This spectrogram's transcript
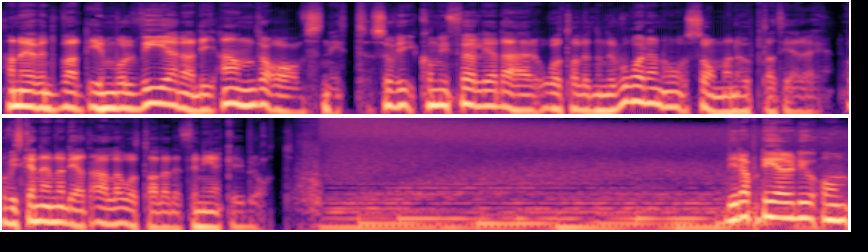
han har även varit involverad i andra avsnitt. Så vi kommer följa det här åtalet under våren och sommaren och uppdatera er. Och vi ska nämna det att alla åtalade förnekar i brott. Vi rapporterade ju om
